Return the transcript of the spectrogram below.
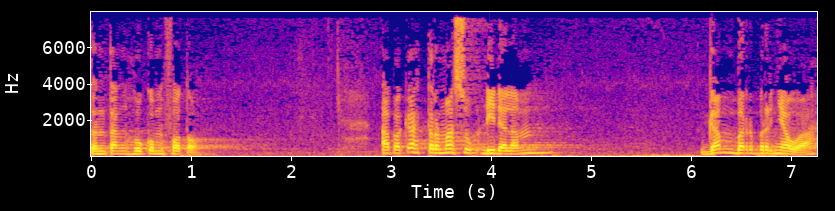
tentang hukum foto. Apakah termasuk di dalam gambar bernyawa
